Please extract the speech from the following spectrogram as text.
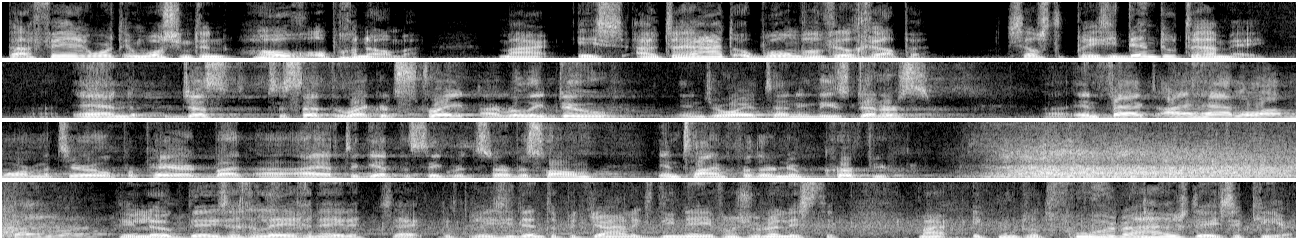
De affaire wordt in Washington hoog opgenomen, maar is uiteraard ook bron van veel grappen. Zelfs de president doet eraan mee. And just to record straight, I really do enjoy attending these dinners. Uh, in fact, I had a lot more material prepared, but uh, I have to get the Secret Service home in time for their new curfew. Heel leuk deze gelegenheden, zei de president op het jaarlijks diner van journalisten. Maar ik moet wat vroeger naar huis deze keer,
